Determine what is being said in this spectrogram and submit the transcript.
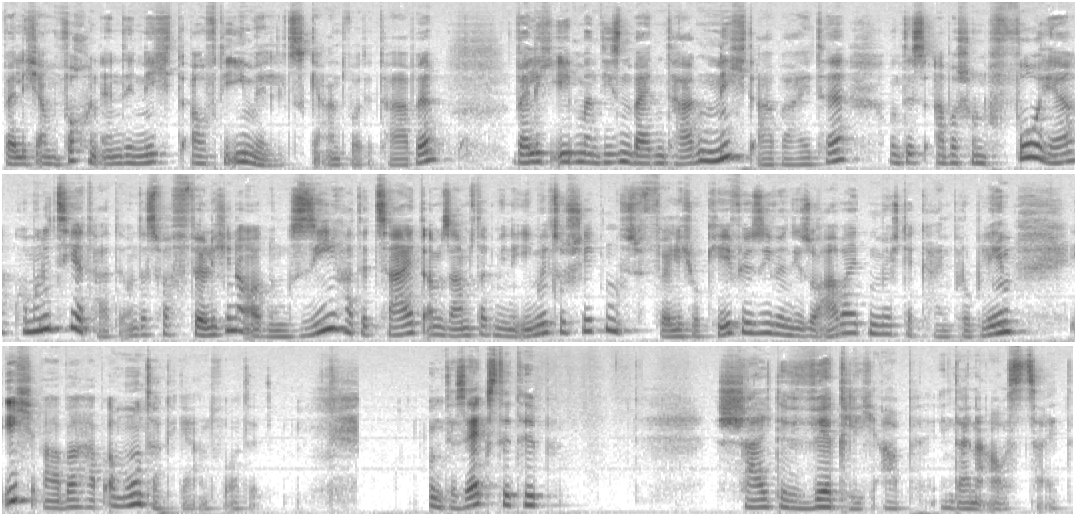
weil ich am Wochenende nicht auf die E-Mails geantwortet habe weil ich eben an diesen beiden Tagen nicht arbeite und es aber schon vorher kommuniziert hatte. Und das war völlig in Ordnung. Sie hatte Zeit, am Samstag mir eine E-Mail zu schicken. Ist völlig okay für sie, wenn sie so arbeiten möchte, kein Problem. Ich aber habe am Montag geantwortet. Und der sechste Tipp, schalte wirklich ab in deiner Auszeit.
